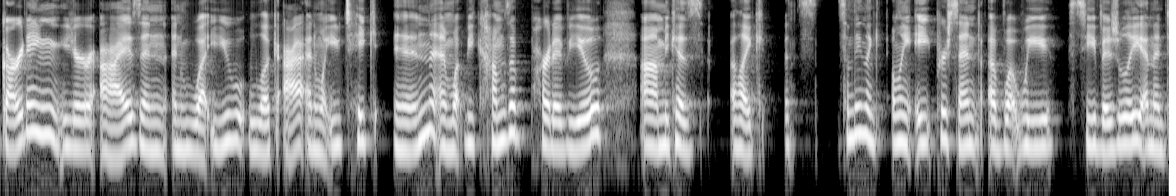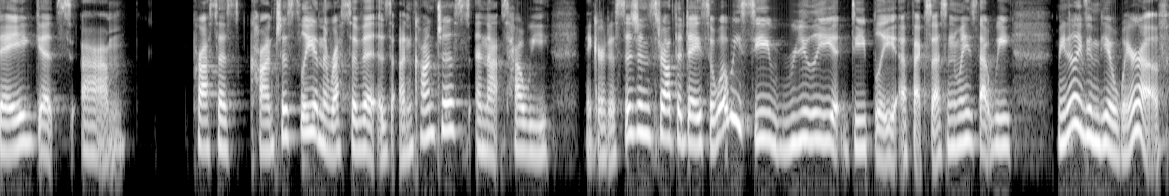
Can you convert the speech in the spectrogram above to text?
guarding your eyes and and what you look at and what you take in and what becomes a part of you um, because like it's something like only 8% of what we see visually in the day gets um, processed consciously, and the rest of it is unconscious. And that's how we make our decisions throughout the day. So, what we see really deeply affects us in ways that we may not even be aware of.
